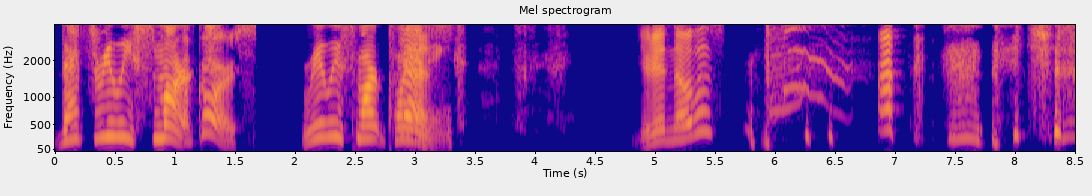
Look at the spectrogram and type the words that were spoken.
That's really smart. Of course. Really smart planning. Yes. You didn't know this? just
